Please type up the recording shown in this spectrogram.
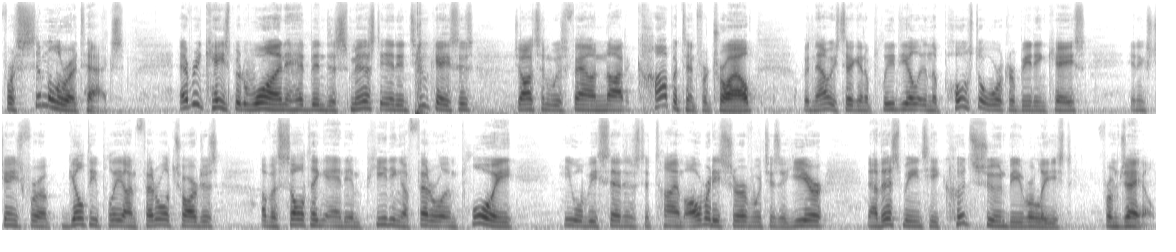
for similar attacks. Every case but one had been dismissed, and in two cases, Johnson was found not competent for trial. But now he's taking a plea deal in the postal worker beating case in exchange for a guilty plea on federal charges of assaulting and impeding a federal employee. He will be sentenced to time already served, which is a year. Now, this means he could soon be released from jail.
